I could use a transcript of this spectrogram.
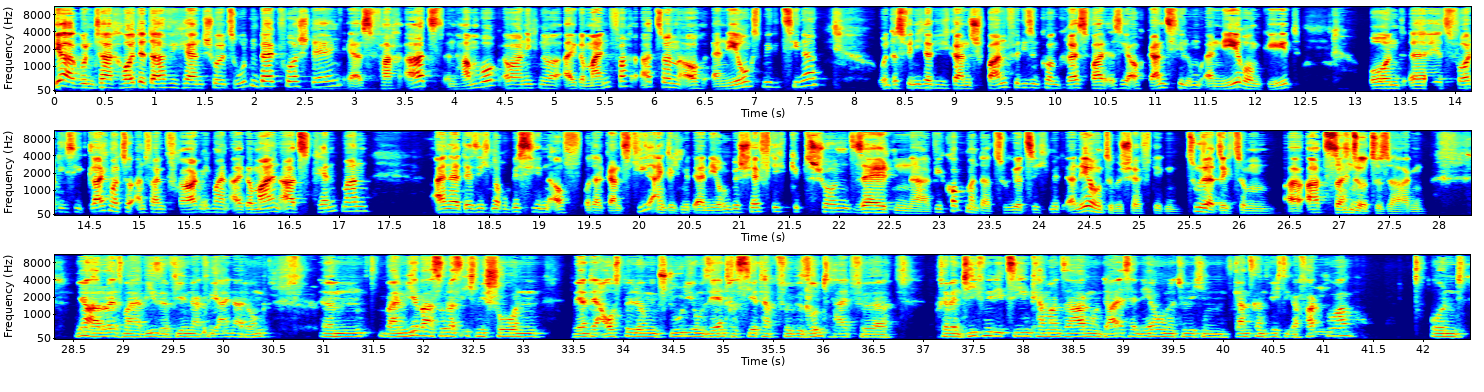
Ja, guten Tag. Heute darf ich Herrn Schulz-Rutenberg vorstellen. Er ist Facharzt in Hamburg, aber nicht nur Allgemeinfacharzt, sondern auch Ernährungsmediziner. Und das finde ich natürlich ganz spannend für diesen Kongress, weil es ja auch ganz viel um Ernährung geht. Und äh, jetzt wollte ich Sie gleich mal zu Anfang fragen. Ich meine, Allgemeinarzt kennt man. Einer, der sich noch ein bisschen auf oder ganz viel eigentlich mit Ernährung beschäftigt, gibt es schon seltener. Wie kommt man dazu, jetzt sich mit Ernährung zu beschäftigen, zusätzlich zum äh, Arztsein sozusagen? Ja, hallo erstmal Herr Wiese, vielen Dank für die Einladung. Ähm, bei mir war es so, dass ich mich schon während der Ausbildung im Studium sehr interessiert habe für Gesundheit, für Präventivmedizin kann man sagen. Und da ist Ernährung natürlich ein ganz, ganz wichtiger Faktor. Und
